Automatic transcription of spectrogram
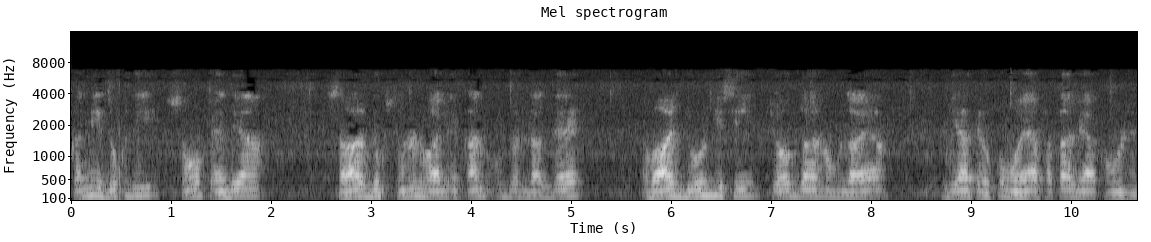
ਕੰਨੀ ਦੁੱਖ ਦੀ ਸੌ ਪੈਂਦਿਆਂ ਸਾਰ ਦੁੱਖ ਸੁਣਨ ਵਾਲੇ ਕੰਨ ਉਧਰ ਲੱਗ ਗਏ। ਆਵਾਜ਼ ਦੂਰ ਦੀ ਸੀ, ਚੌਕਦਾਰ ਨੂੰ ਬੁਲਾਇਆ। ਗਿਆ ਤੇ ਹੁਕਮ ਹੋਇਆ, ਪਤਾ ਲਿਆ ਕੌਣ ਹੈ।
